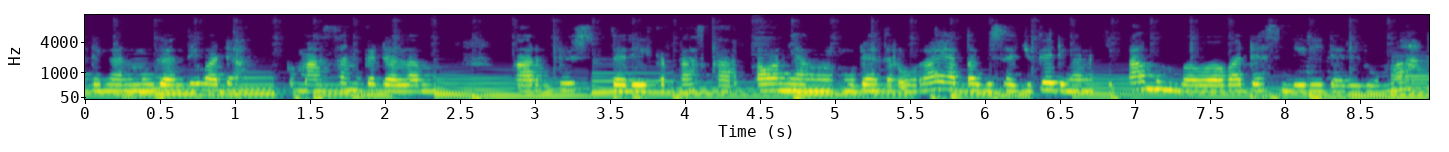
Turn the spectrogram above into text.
dengan mengganti wadah kemasan ke dalam kardus dari kertas karton yang mudah terurai atau bisa juga dengan kita membawa wadah sendiri dari rumah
